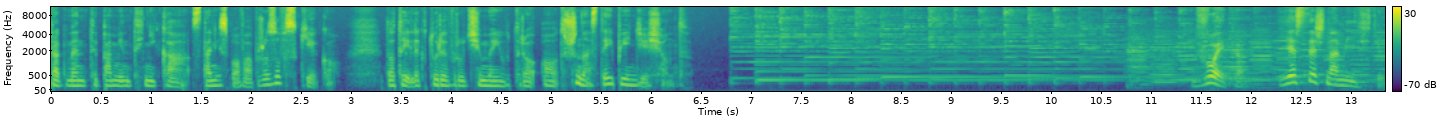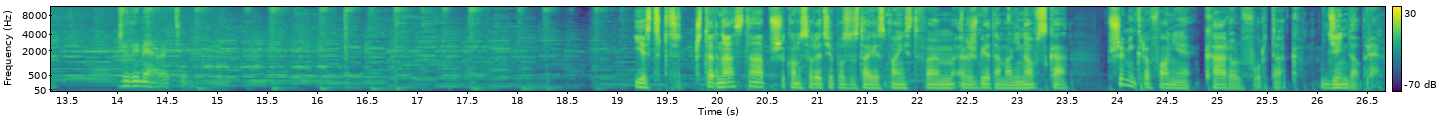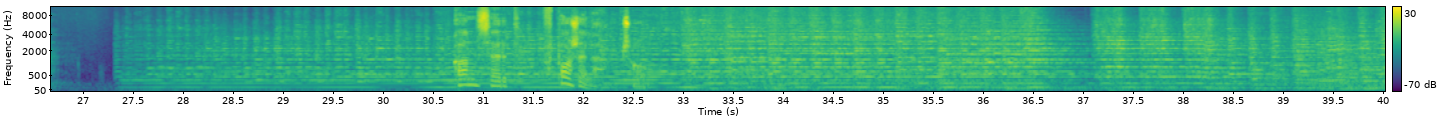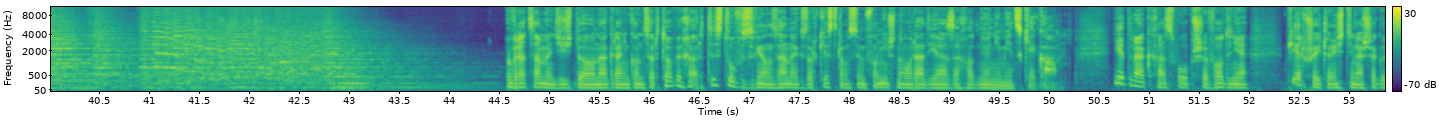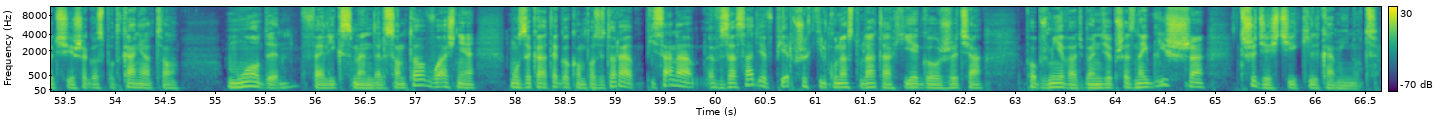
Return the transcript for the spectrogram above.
fragmenty pamiętnika Stanisława Brzozowskiego. Do tej lektury wrócimy jutro o 13.50. Dwójka. Jesteś na miejscu. Julie Merity. Jest czternasta, przy konsolecie pozostaje z Państwem Elżbieta Malinowska, przy mikrofonie Karol Furtak. Dzień dobry. Koncert w porze lunchu. Wracamy dziś do nagrań koncertowych artystów związanych z Orkiestrą Symfoniczną Radia Zachodnio-Niemieckiego. Jednak hasło przewodnie pierwszej części naszego dzisiejszego spotkania to młody Felix Mendelssohn. To właśnie muzyka tego kompozytora, pisana w zasadzie w pierwszych kilkunastu latach jego życia, pobrzmiewać będzie przez najbliższe trzydzieści kilka minut.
